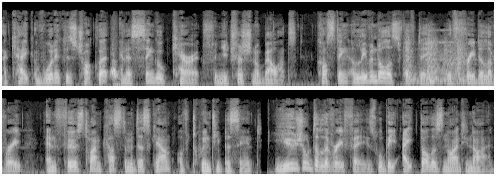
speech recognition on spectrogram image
a cake of Whittaker's chocolate, and a single carrot for nutritional balance, costing $11.50 with free delivery and first time customer discount of 20%. Usual delivery fees will be $8.99.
